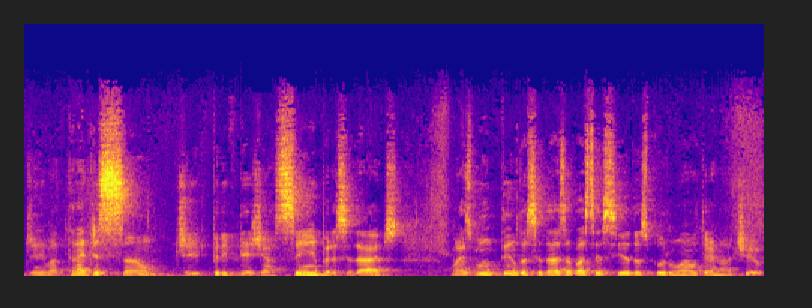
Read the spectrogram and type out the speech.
de uma tradição de privilegiar sempre as cidades, mas mantendo as cidades abastecidas por uma alternativa.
